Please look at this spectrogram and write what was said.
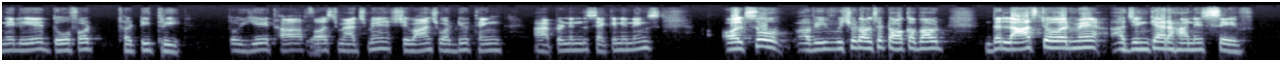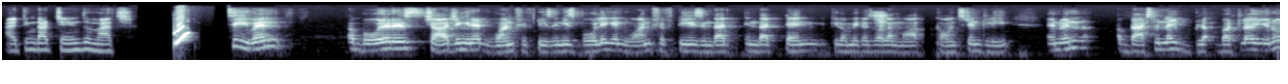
ने लिए दो फॉर थर्टी थ्री तो ये था फ़र्स्ट मैच में। Shivansh what do you think happened in the second innings also we we should also talk about the last over में Ajinkya Rahane save I think that change the match see when a bowler is charging in at 150s and is bowling in 150s in that in that 10 kilometres वाला mark constantly and when a batsman like Buttler you know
